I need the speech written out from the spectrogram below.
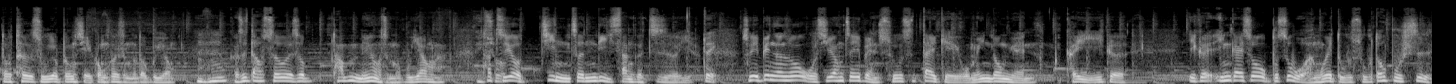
都特殊，又不用写功课，什么都不用。嗯哼。可是到社会的时候，他们没有什么不要啊，他只有竞争力三个字而已啊。对，所以变成说我希望这一本书是带给我们运动员可以一个。一个应该说不是我很会读书，都不是，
